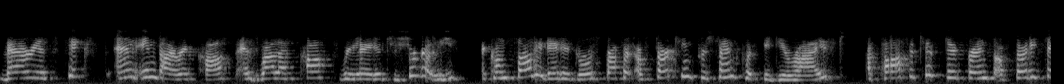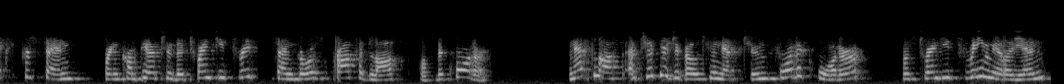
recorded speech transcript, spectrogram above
various fixed and indirect costs, as well as costs related to Sugar Leaf, a consolidated gross profit of 13% could be derived, a positive difference of 36% when compared to the 23% gross profit loss of the quarter. Net loss attributable to Neptune for the quarter was 23 million,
